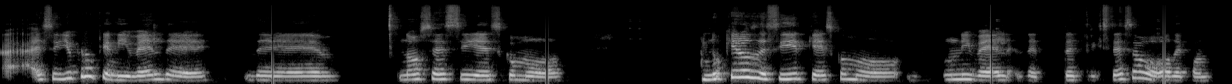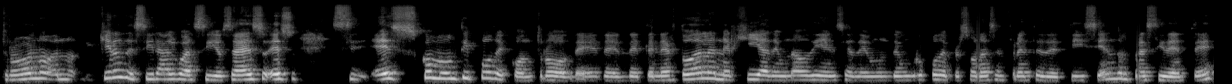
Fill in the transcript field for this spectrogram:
a ese, yo creo que nivel de, de, no sé si es como, no quiero decir que es como un nivel de de tristeza o, de control, no, quiero decir algo así, o sea, es, es, es como un tipo de control, de, tener toda la energía de una audiencia, de un, de un grupo de personas enfrente de ti, siendo el presidente,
